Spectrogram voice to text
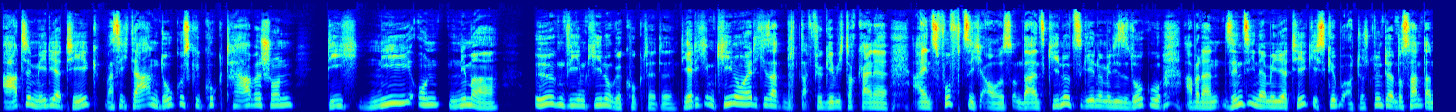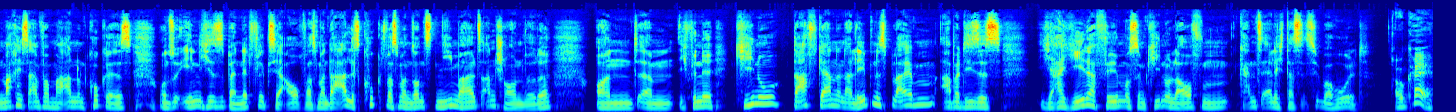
Arte Mediathek, was ich da an Dokus geguckt habe schon, die ich nie und nimmer irgendwie im Kino geguckt hätte. Die hätte ich im Kino, hätte ich gesagt, dafür gebe ich doch keine 1,50 aus, um da ins Kino zu gehen und mir diese Doku, aber dann sind sie in der Mediathek, ich skippe, oh, das klingt ja interessant, dann mache ich es einfach mal an und gucke es. Und so ähnlich ist es bei Netflix ja auch, was man da alles guckt, was man sonst niemals anschauen würde. Und ähm, ich finde, Kino darf gerne ein Erlebnis bleiben, aber dieses, ja, jeder Film muss im Kino laufen, ganz ehrlich, das ist überholt. Okay.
